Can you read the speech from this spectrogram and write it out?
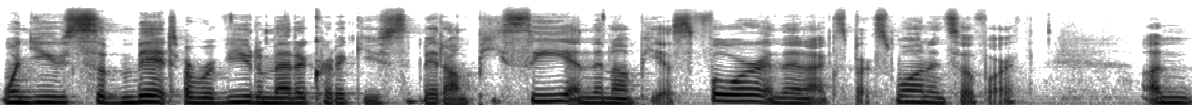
when you submit a review to metacritic you submit on pc and then on ps4 and then xbox one and so forth on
